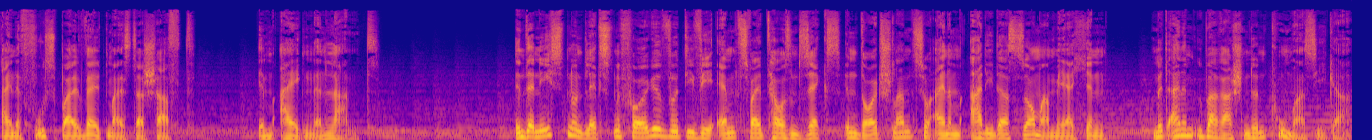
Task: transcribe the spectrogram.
Eine Fußball-Weltmeisterschaft im eigenen Land. In der nächsten und letzten Folge wird die WM 2006 in Deutschland zu einem Adidas Sommermärchen mit einem überraschenden Puma-Sieger.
